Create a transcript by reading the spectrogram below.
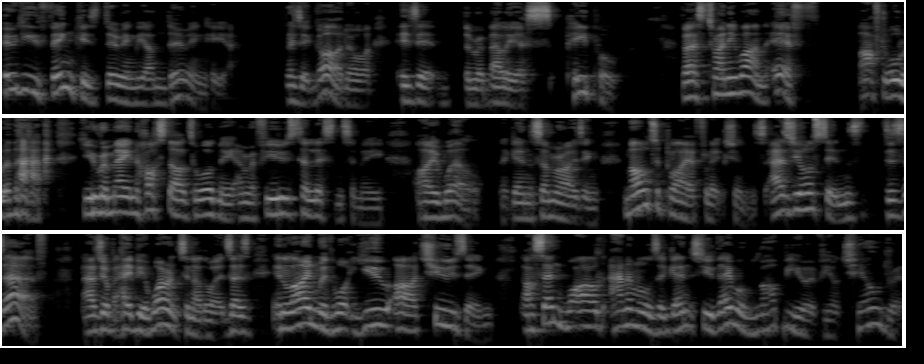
Who do you think is doing the undoing here? Is it God or is it the rebellious people? Verse 21 If after all of that, you remain hostile toward me and refuse to listen to me, I will, again summarizing, multiply afflictions as your sins deserve, as your behavior warrants, in other words, as in line with what you are choosing. I'll send wild animals against you, they will rob you of your children.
